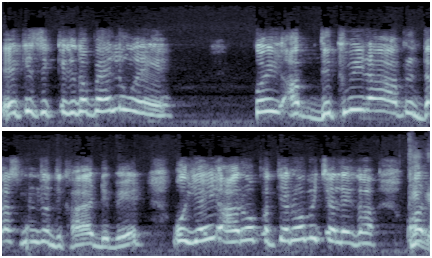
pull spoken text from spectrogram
एक ही सिक्के के दो पहलू हैं कोई अब दिख भी रहा आपने दस मिनट जो दिखाया डिबेट वो यही आरोप प्रत्यारोप भी चलेगा और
